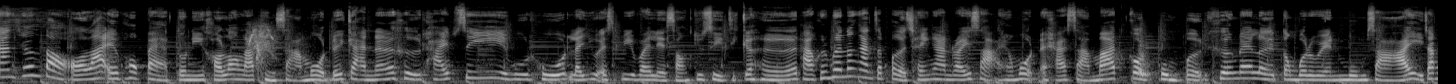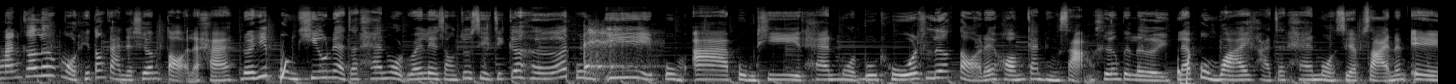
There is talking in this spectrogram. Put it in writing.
การเชื่อมต่อ Aura F68 ตัวนี้เขารองรับถึง 3 โหมดด้วยกันนั่นก็คือ Type C Bluetooth และ USB Wireless 2.4 GHz หากเพื่อนๆต้องการจะเปิดใช้งานไร้สายทั้งหมดนะคะ สามารถกดปุ่มเปิดเครื่องได้เลยตรงบริเวณมุมซ้าย จากนั้นก็เลือกโหมดที่ต้องการจะเชื่อมต่อนะคะ โดยที่ปุ่มม Q เนี่ยจะแทนโหมด Wireless 2.4 GHz ปุ่ม E ปุ่ม R ปุ่ม T แทนโหมด Bluetooth เลือกต่อได้พร้อมกันถึง 3 เครื่องไปเลย และปุ่ม Y ค่ะจะแทนโหมดเสียบสายนั่นเอง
